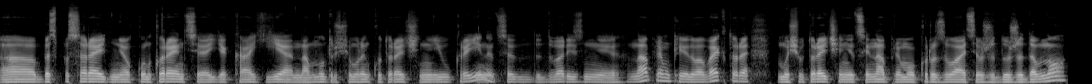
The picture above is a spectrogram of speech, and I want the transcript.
е, безпосередньо конкуренція, яка є на внутрішньому ринку Туреччини і України, це два різні напрямки, два вектори, тому що в Туреччині цей напрямок розвивається вже дуже давно,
